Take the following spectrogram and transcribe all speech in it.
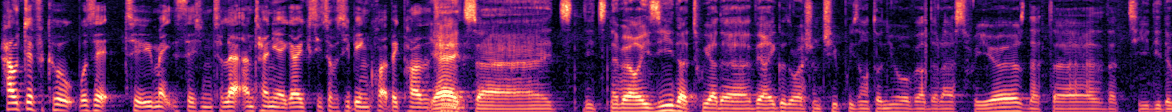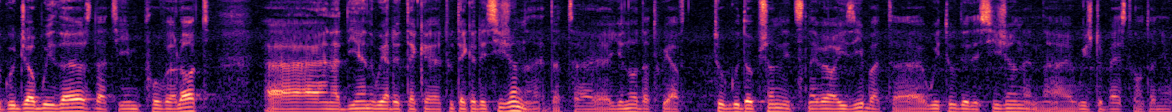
How difficult was it to make the decision to let Antonio go? Because he's obviously been quite a big part of the yeah, team. Yeah, it's, uh, it's, it's never easy that we had a very good relationship with Antonio over the last three years, that, uh, that he did a good job with us, that he improved a lot. Uh, and at the end, we had to take a, to take a decision that, uh, you know, that we have two good options. It's never easy, but uh, we took the decision and I wish the best to Antonio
